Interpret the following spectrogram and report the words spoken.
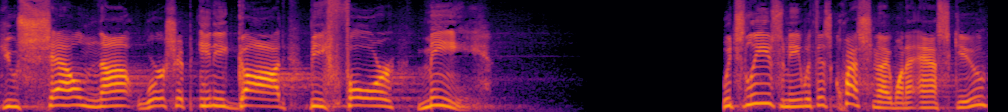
You shall not worship any God before me. Which leaves me with this question I want to ask you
